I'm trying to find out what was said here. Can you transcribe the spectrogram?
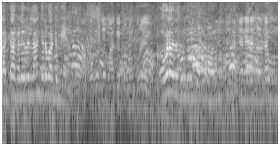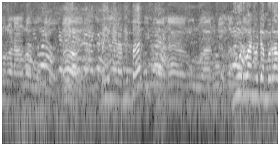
கட்டா எல்லாம் கருவாட்டு மீன். கொஞ்சம் மார்க்கெட் கொஞ்சம் குறையும். எவ்வளவு இது கொடுக்குறீங்க? மற்ற நேரங்கள்னா முந்நூறுவா நானூறுவா போகும் கிலோ. ஓ வெயில் நேரம். இப்போ? நூறுரூவா நூற்றி ஐம்பது நூறுரூவா நூற்றி ஐம்பது ரூபா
